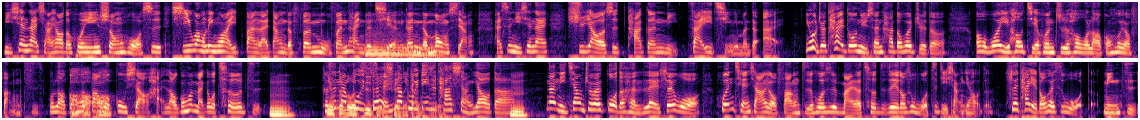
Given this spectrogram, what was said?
你现在想要的婚姻生活是希望另外一半来当你的分母，分摊你的钱跟你的梦想，还是你现在需要的是他跟你在一起，你们的爱。因为我觉得太多女生她都会觉得，哦，我以后结婚之后，我老公会有房子，我老公会帮我顾小孩，老公会买给我车子。嗯，可是那不对，那不一定是他想要的。嗯，那你这样就会过得很累。所以我婚前想要有房子，或是买了车子，这些都是我自己想要的，所以他也都会是我的名字。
